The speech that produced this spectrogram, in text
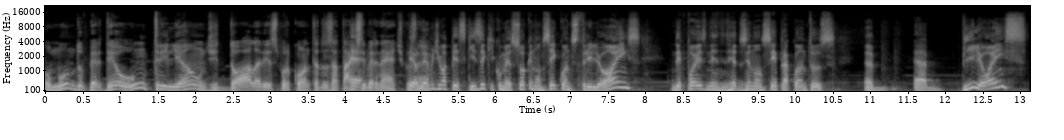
o mundo perdeu um trilhão de dólares por conta dos ataques é, cibernéticos. Eu né? lembro de uma pesquisa que começou com não sei quantos trilhões, depois reduziu não sei para quantos uh, uh, bilhões,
